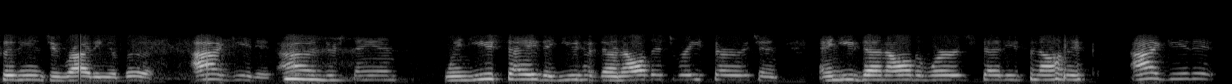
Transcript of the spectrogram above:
put into writing a book. I get it. I Mm. understand when you say that you have done all this research and and you've done all the word studies and all this. I get it.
